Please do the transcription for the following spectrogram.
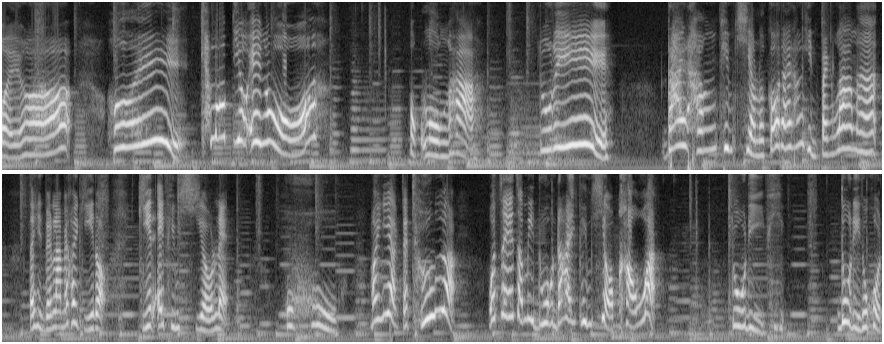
วยฮะ เฮ้ย แค่รอบเดียวเองเหรอ ตกลงค่ะ ดูดิ ได้ทั้งพิมพ์เขียวแล้วก็ได้ทั้งหินแปลงล่างนะฮะ แต่หินแปลงล่างไม่ค่อยกรีดหรอกกรีดไอพิมพ์เขียวแหละ โอ้โห ไม่อยากจะเชื่อ ว่าเจ๊จะมีดวงได้พิมพ์เขียวกับเขาอะดูดิพี่ ดูดิทุกคน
